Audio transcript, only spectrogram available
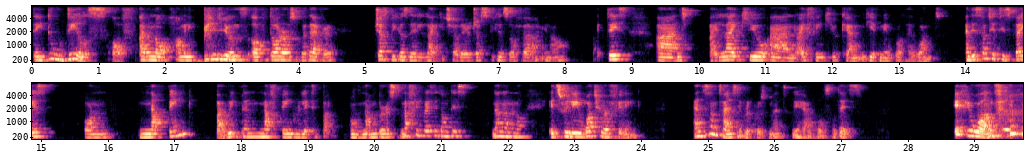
they do deals of I don't know how many billions of dollars or whatever, just because they like each other, just because of uh, you know like this, and I like you, and I think you can give me what I want. And something that is based on nothing by written, nothing related by on numbers, nothing related on this. No, no, no, no. It's really what you are feeling. And sometimes in recruitment, we have also this. If you want.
